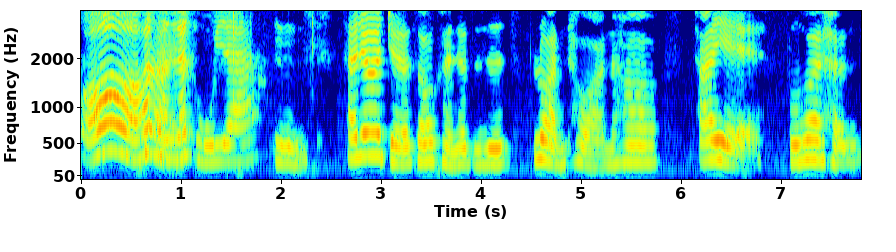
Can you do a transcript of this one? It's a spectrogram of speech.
哦，她可能在涂鸦。嗯，她就会觉得说我可能就只是乱画，然后她也不会很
